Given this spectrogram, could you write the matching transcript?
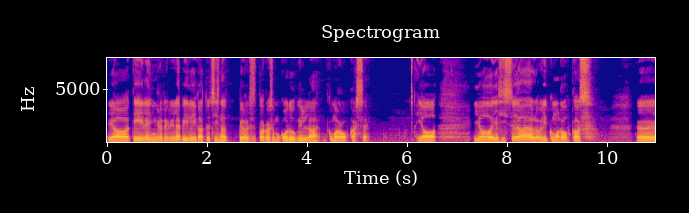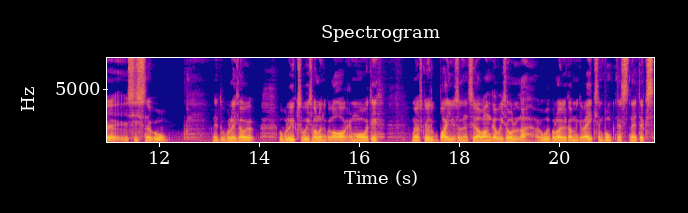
ja tee Leningradi oli läbi lõigatud, siis nad pöördusid tagasi oma kodukülla Komarovkasse. ja, ja, ja siis sõja ajal oli Komarovkas äh, siis nagu, need võib-olla ei saa, võib-olla üks võis olla nagu laagri moodi ma ei oska öelda, kui palju seal neid sõjavange võis olla, aga võib-olla oli ka mingi väiksem punkt, sest näiteks,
